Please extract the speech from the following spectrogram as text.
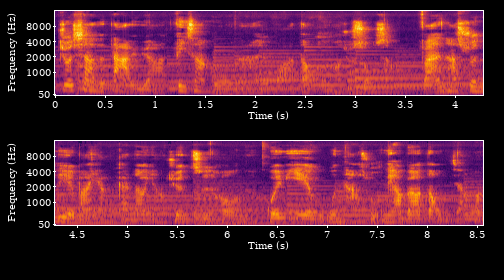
就下着大雨啊，地上很滑，她就滑倒了，然后就受伤。反正她顺利的把羊赶到羊圈之后呢，闺蜜也有问她说：“你要不要到我们家换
